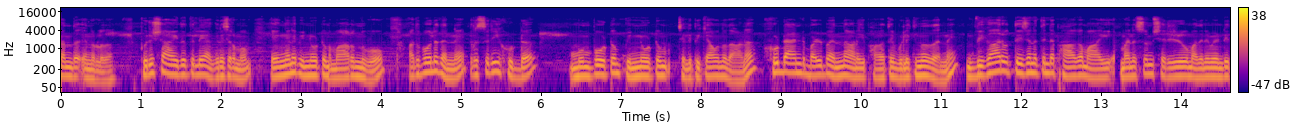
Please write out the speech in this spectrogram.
കന്ത് എന്നുള്ളത്? പുരുഷ ആയുധത്തിലെ അഗ്രചർമ്മം എങ്ങനെ പിന്നോട്ട് മാറുന്നുവോ അതുപോലെ തന്നെ ക്രിസരി ഹുഡ് മുമ്പോട്ടും പിന്നോട്ടും ചലിപ്പിക്കാവുന്നതാണ്. ഹുഡ് ആൻഡ് ബൾബ് എന്നാണ് ഈ ഭാഗത്തെ വിളിക്കുന്നത് തന്നെ. വികാരോത്തേജനത്തിന്റെ ഭാഗമായി മനസ്സും ശരീരവും അതിനുവേണ്ടി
